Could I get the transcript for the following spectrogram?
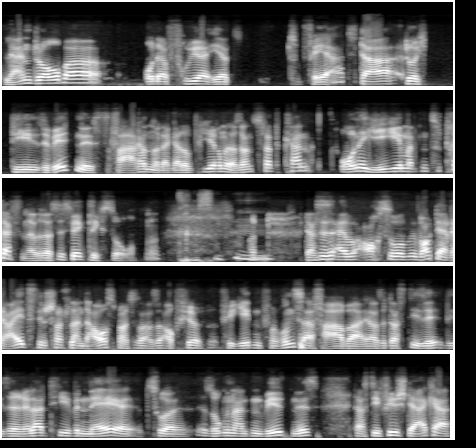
Land Rover oder früher eher zu Pferd da durch diese Wildnis fahren oder galoppieren oder sonst was kann, ohne je jemanden zu treffen. Also das ist wirklich so. Ne? Krass. Hm. Und das ist aber auch so überhaupt der Reiz, den Schottland ausmacht. Das ist also auch für, für jeden von uns erfahrbar. Also dass diese, diese relative Nähe zur sogenannten Wildnis, dass die viel stärker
